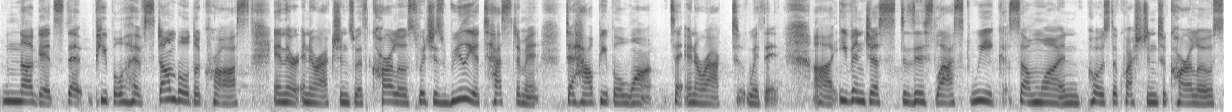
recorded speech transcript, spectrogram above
nuggets that people have stumbled across in their interactions with Carlos, which is really a testament to how people want to interact with it. Uh, even just this last week, someone posed the question to Carlos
